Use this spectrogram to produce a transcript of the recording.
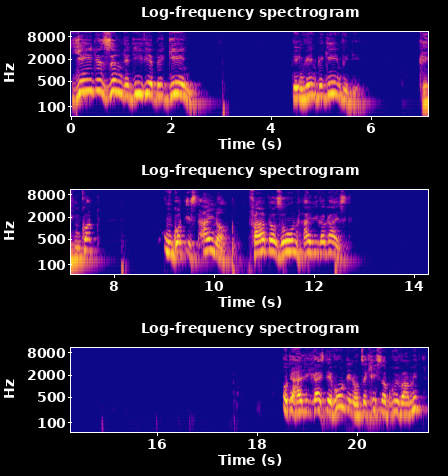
jede Sünde, die wir begehen, gegen wen begehen wir die? Gegen Gott. Und Gott ist einer. Vater, Sohn, Heiliger Geist. Und der Heilige Geist, der wohnt in uns, der Christner Brü war mit.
